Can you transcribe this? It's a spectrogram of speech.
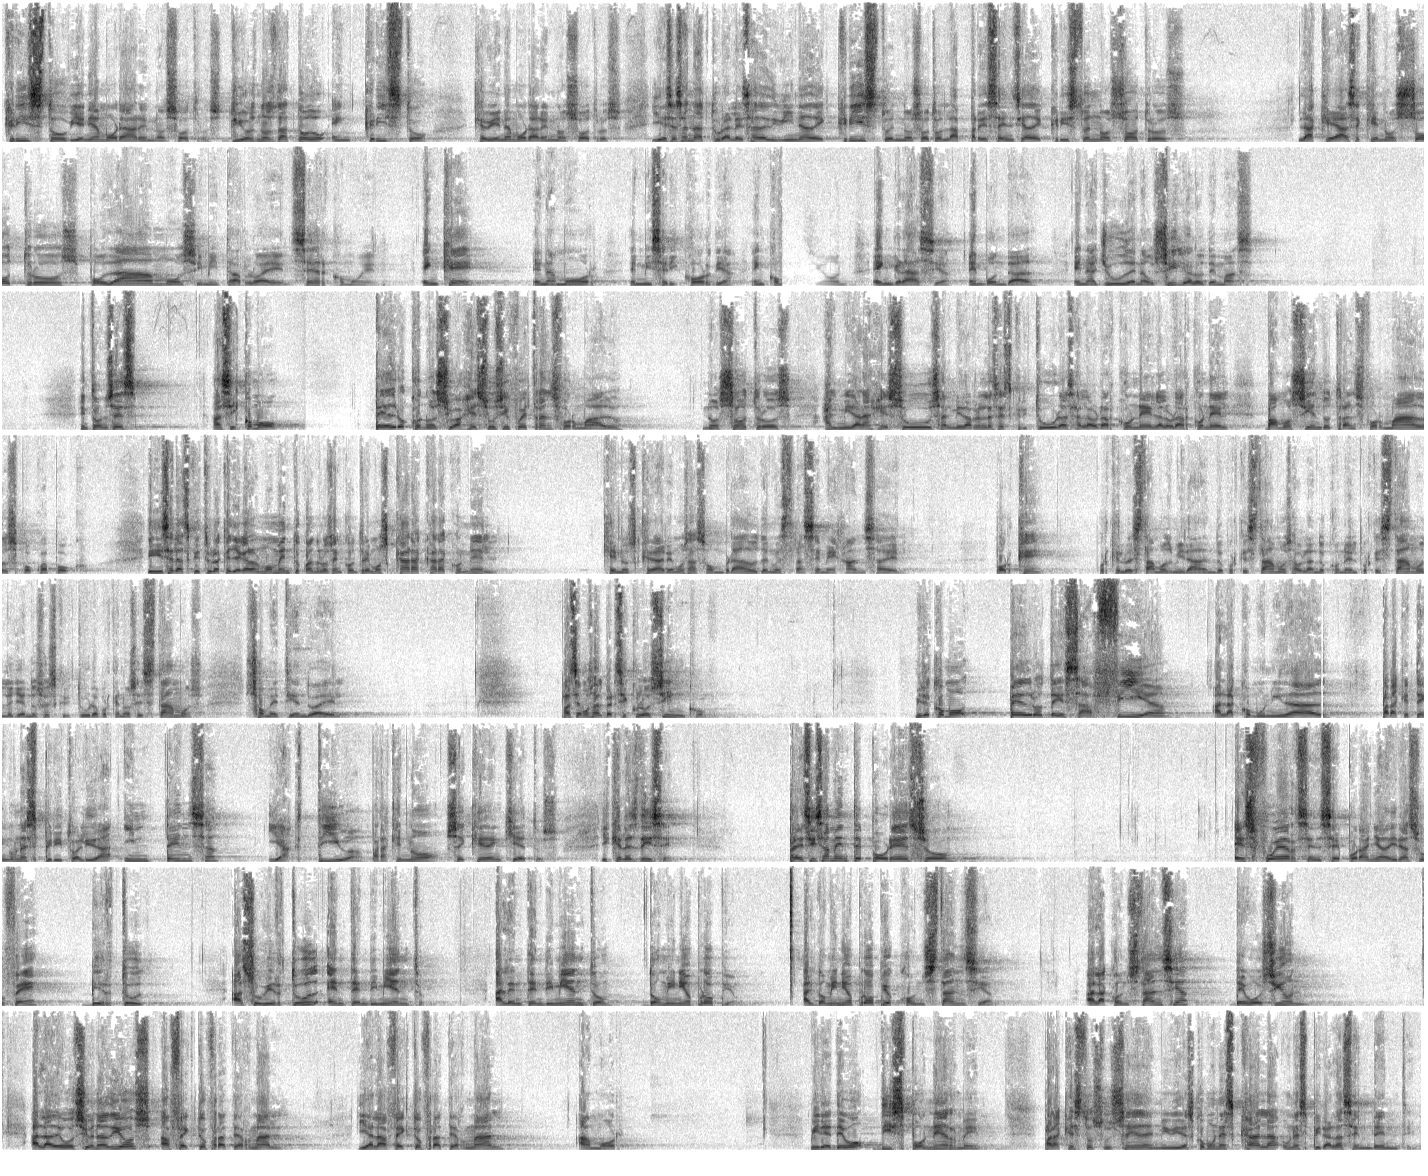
Cristo viene a morar en nosotros. Dios nos da todo en Cristo que viene a morar en nosotros. Y es esa naturaleza divina de Cristo en nosotros, la presencia de Cristo en nosotros la que hace que nosotros podamos imitarlo a Él, ser como Él. ¿En qué? En amor, en misericordia, en compasión, en gracia, en bondad, en ayuda, en auxilio a los demás. Entonces, así como Pedro conoció a Jesús y fue transformado, nosotros al mirar a Jesús, al mirarlo en las escrituras, al orar con Él, al orar con Él, vamos siendo transformados poco a poco. Y dice la escritura que llegará un momento cuando nos encontremos cara a cara con Él, que nos quedaremos asombrados de nuestra semejanza a Él. ¿Por qué? Porque lo estamos mirando, porque estamos hablando con Él, porque estamos leyendo su escritura, porque nos estamos sometiendo a Él. Pasemos al versículo 5. Mire cómo Pedro desafía a la comunidad para que tenga una espiritualidad intensa y activa, para que no se queden quietos. ¿Y qué les dice? Precisamente por eso, esfuércense por añadir a su fe virtud, a su virtud entendimiento, al entendimiento dominio propio, al dominio propio constancia, a la constancia devoción, a la devoción a Dios afecto fraternal y al afecto fraternal amor. Mire, debo disponerme para que esto suceda en mi vida. Es como una escala, una espiral ascendente.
